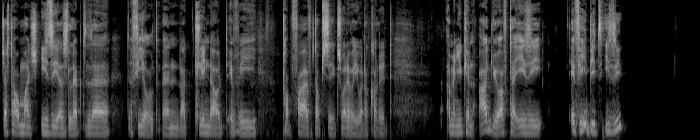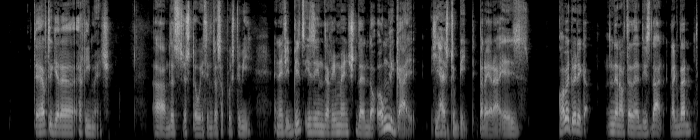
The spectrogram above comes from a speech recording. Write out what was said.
just how much has left the the field and like cleaned out every top five, top six, whatever you want to call it. I mean, you can argue after Izzy, if he beats Izzy, they have to get a, a rematch. Um, that's just the way things are supposed to be. And if he beats Izzy in the rematch, then the only guy he has to beat Pereira is Robert Whittaker. And then after that, he's done. Like that,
